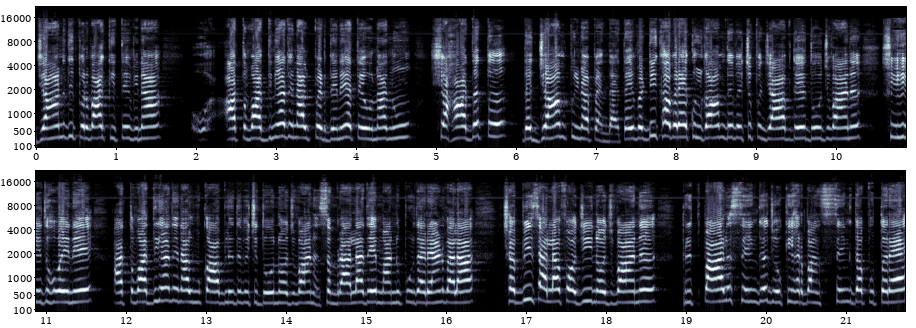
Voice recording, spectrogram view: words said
ਜਾਨ ਦੀ ਪਰਵਾਹ ਕੀਤੇ ਬਿਨਾ ਅੱਤਵਾਦੀਆਂ ਦੇ ਨਾਲ ਭਿੜਦੇ ਨੇ ਅਤੇ ਉਹਨਾਂ ਨੂੰ ਸ਼ਹਾਦਤ ਦਾ ਜਾਮ ਪੀਣਾ ਪੈਂਦਾ ਹੈ। ਤਾਂ ਇਹ ਵੱਡੀ ਖਬਰ ਹੈ, ਕੁਲਗਾਮ ਦੇ ਵਿੱਚ ਪੰਜਾਬ ਦੇ ਦੋ ਜਵਾਨ ਸ਼ਹੀਦ ਹੋਏ ਨੇ। ਅੱਤਵਾਦੀਆਂ ਦੇ ਨਾਲ ਮੁਕਾਬਲੇ ਦੇ ਵਿੱਚ ਦੋ ਨੌਜਵਾਨ ਸਮਰਾਲਾ ਦੇ ਮਾਨੂਪੁਰ ਦਾ ਰਹਿਣ ਵਾਲਾ 26 ਸਾਲਾ ਫੌਜੀ ਨੌਜਵਾਨ ਪ੍ਰਿਤਪਾਲ ਸਿੰਘ, ਜੋ ਕਿ ਹਰਬੰਸ ਸਿੰਘ ਦਾ ਪੁੱਤਰ ਹੈ,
